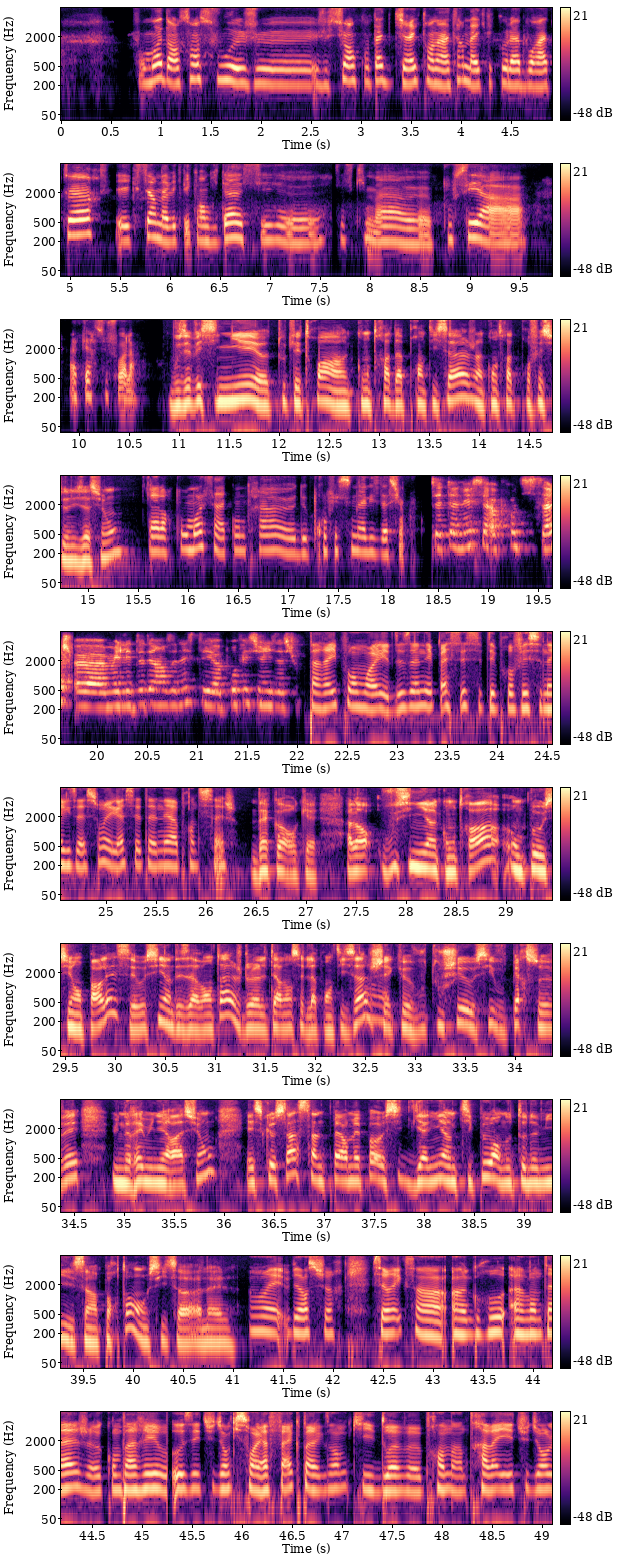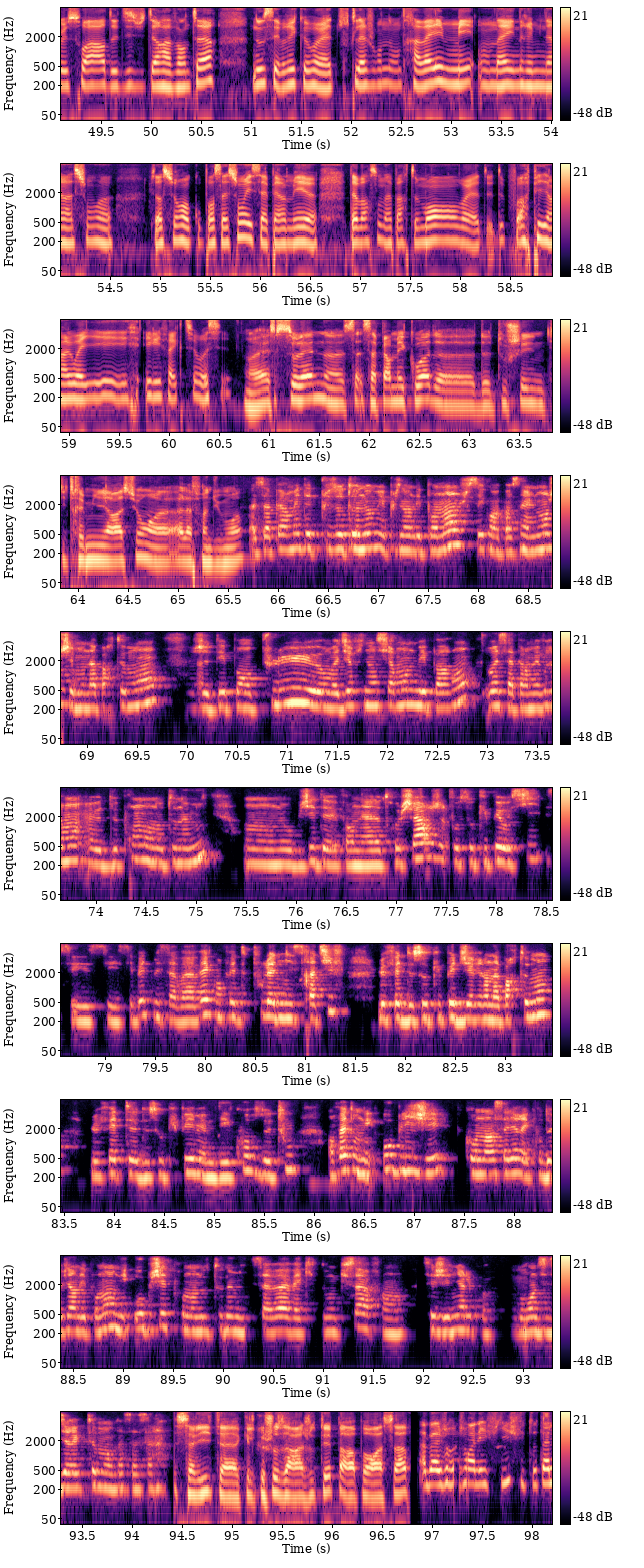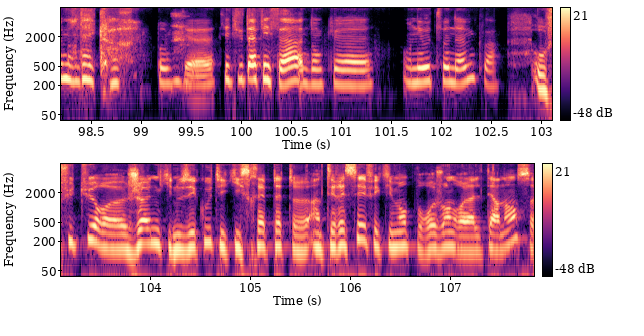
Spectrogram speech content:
Pour moi, dans le sens où je, suis en contact direct en interne avec les collaborateurs et externe avec les candidats, c'est ce qui m'a poussé à, à faire ce choix-là. Vous avez signé toutes les trois un contrat d'apprentissage, un contrat de professionnalisation? Alors pour moi, c'est un contrat de professionnalisation. Cette année, c'est apprentissage, mais les deux dernières années, c'était professionnalisation. Pareil pour moi, les deux années passées, c'était professionnalisation et là, cette année, apprentissage. D'accord, ok. Alors, vous signez un contrat, on peut aussi en parler, c'est aussi un des avantages de l'alternance et de l'apprentissage, c'est que vous touchez aussi, vous percevez une rémunération. Est-ce que ça, ça ne permet pas aussi de gagner un petit peu en autonomie? Et c'est important aussi, ça, Anaëlle Oui, bien sûr. C'est vrai que c'est un, gros avantage euh, comparé aux étudiants qui sont à la fac, par exemple, qui doivent prendre un travail étudiant le soir de 18h à 20h. Nous, c'est vrai que voilà, toute la journée, on travaille, mais on a une rémunération, euh, bien sûr, en compensation et ça permet euh, d'avoir son appartement, voilà, de, pouvoir payer un loyer et, les factures aussi. Ouais. Solène, ça, permet quoi de, de, toucher une petite rémunération à, la fin du mois? Bah, Ça permet d'être plus autonome et plus indépendant. Je sais que moi, personnellement, j'ai mon appartement, je dépends plus, on va dire, financièrement de mes parents. Ouais, ça permet vraiment de prendre en autonomie. On est obligé de, enfin, on est à notre charge. Il faut s'occuper aussi, c'est bête, mais ça va avec, en fait, tout l'administratif, le fait de s'occuper de gérer un appartement, le fait de s'occuper même des courses, de tout. En fait, on est obligé, quand on a un salaire et qu'on devient indépendant, on est obligé de prendre en autonomie. Ça va avec. Donc ça, enfin, c'est génial, quoi. On grandit directement grâce à ça. Sally, tu as quelque chose à rajouter par rapport à ça? Ah bah, je rejoins les filles, je suis totalement d'accord. Donc, euh, c'est tout à fait ça. Donc, euh, on est autonome, quoi. Aux futurs euh, jeunes qui nous écoutent et qui seraient peut-être intéressés effectivement pour rejoindre l'alternance,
